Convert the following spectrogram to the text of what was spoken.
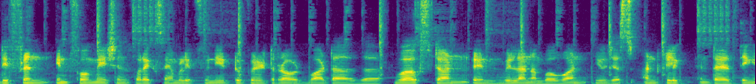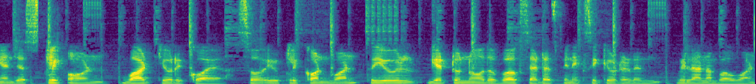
different information. For example, if you need to filter out what are the works done in villa number one, you just unclick entire thing and just click on what you require. So you click on one, so you will get to know the works that has been executed in villa number one.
